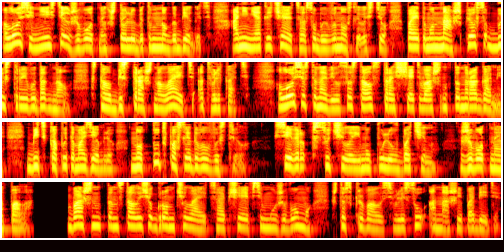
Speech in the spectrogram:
Лоси не из тех животных, что любят много бегать. Они не отличаются особой выносливостью, поэтому наш пес быстро его догнал, стал бесстрашно лаять, отвлекать. Лось остановился, стал стращать Вашингтона рогами, бить копытом о землю, но тут последовал выстрел. Север всучила ему пулю в бочину. Животное пало. Вашингтон стал еще громче лаять, сообщая всему живому, что скрывалось в лесу о нашей победе.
